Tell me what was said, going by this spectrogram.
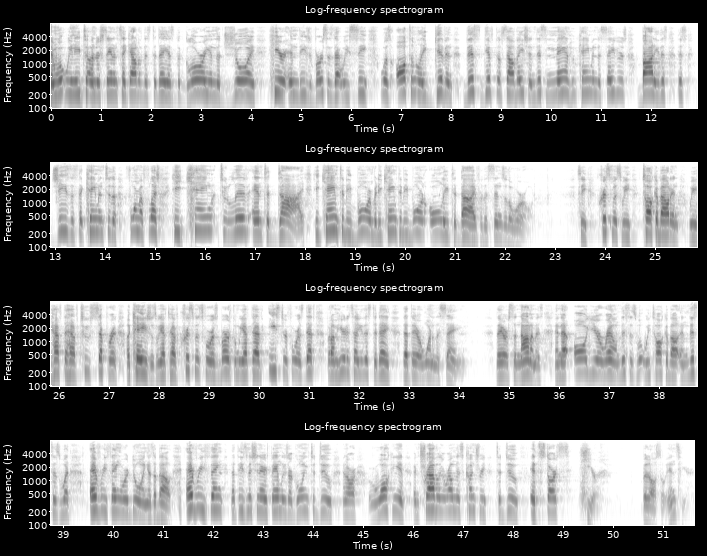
And what we need to understand and take out of this today is the glory and the joy here in these verses that we see was ultimately given. This gift of salvation, this man who came in the Savior's body, this, this Jesus that came into the form of flesh, he came to live and to die. He came to be born, but he came to be born only to die for the sins of the world. See, Christmas we talk about, and we have to have two separate occasions. We have to have Christmas for his birth, and we have to have Easter for his death. But I'm here to tell you this today that they are one and the same. They are synonymous, and that all year round, this is what we talk about, and this is what everything we're doing is about. Everything that these missionary families are going to do and are walking in and traveling around this country to do, it starts here, but it also ends here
